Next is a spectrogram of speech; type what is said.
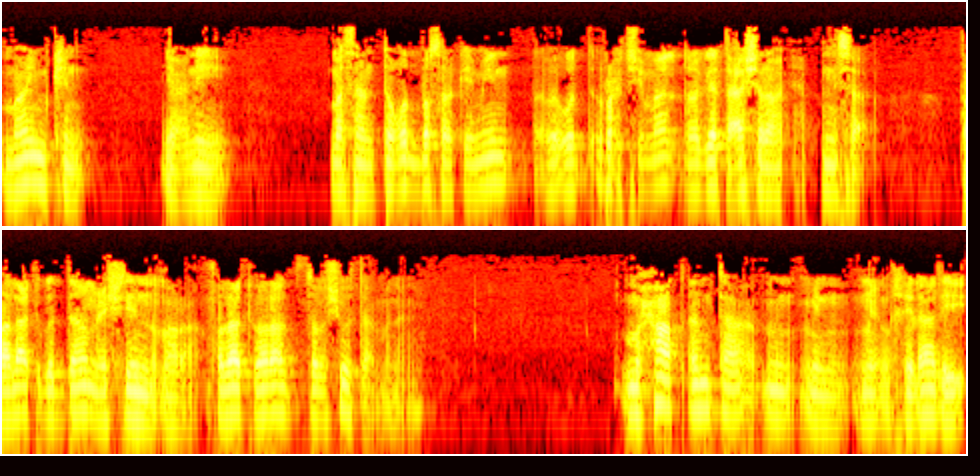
ما يمكن يعني مثلا تغض بصرك يمين رحت شمال لقيت عشرة نساء. طلعت قدام عشرين مرة طلعت وراء طب شو تعمل يعني؟ محاط أنت من, من, من خلال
